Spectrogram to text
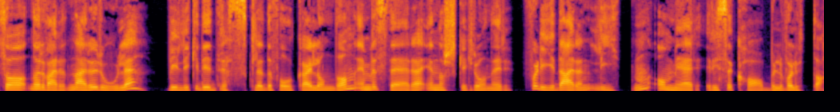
Så når verden er urolig, vil ikke de dresskledde folka i London investere i norske kroner, fordi det er en liten og mer risikabel valuta.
